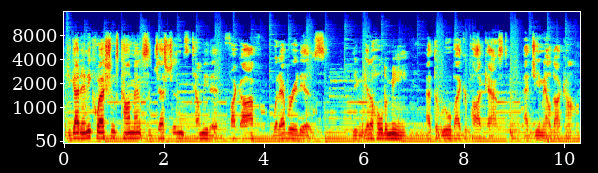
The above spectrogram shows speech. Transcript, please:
if you got any questions, comments, suggestions, tell me to fuck off, whatever it is, you can get a hold of me at the Rural Biker Podcast at gmail.com.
